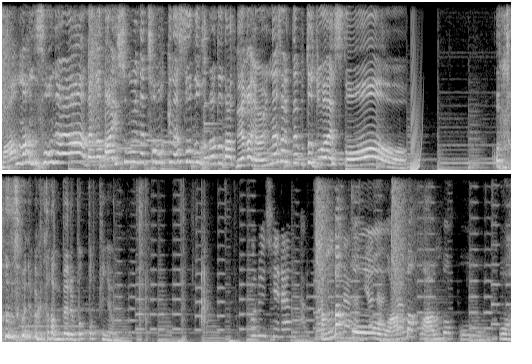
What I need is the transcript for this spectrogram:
마음 많은 소녀야. 내가 나이 스물네 처먹긴 했어도 그래도 나 내가 14살 때부터 좋아했어. 어떤 소녀가 담배를 뻑뻑 피냐고. 포르쉐랑 안 받고 안 받고 안 받고 와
